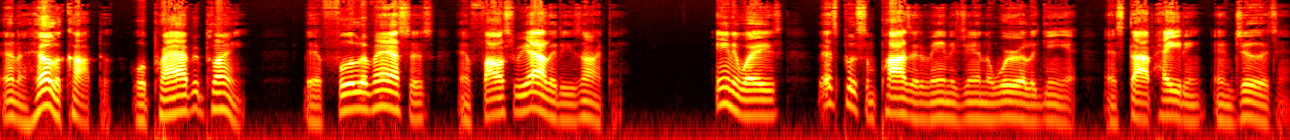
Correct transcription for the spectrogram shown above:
and a helicopter or private plane. They're full of answers and false realities, aren't they? Anyways, let's put some positive energy in the world again and stop hating and judging.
